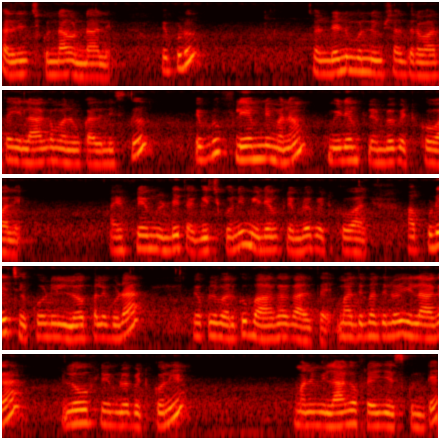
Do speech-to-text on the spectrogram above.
కదిలించకుండా ఉండాలి. ఇప్పుడు రెండు మూడు నిమిషాల తర్వాత ఇలాగ మనం కదిలిస్తూ ఇప్పుడు ఫ్లేమ్ని మనం మీడియం ఫ్లేమ్లో పెట్టుకోవాలి. హై ఫ్లేమ్ నుండి తగ్గించుకొని మీడియం ఫ్లేమ్లో పెట్టుకోవాలి. అప్పుడే చెకోడీలు లోపల కూడా లోపల వరకు బాగా కాలుతాయి. మధ్య మధ్యలో ఇలాగా లో ఫ్లేమ్లో పెట్టుకొని మనం ఇలాగ ఫ్రై చేసుకుంటే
